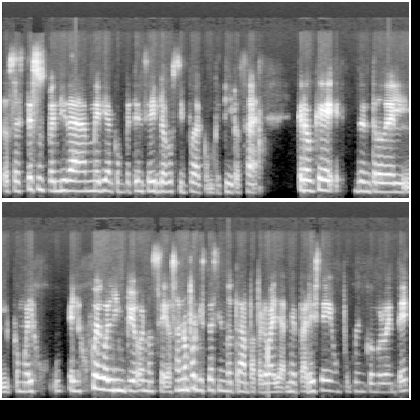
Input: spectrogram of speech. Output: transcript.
o sea, esté suspendida media competencia y luego sí pueda competir. O sea, creo que dentro del, como el, el juego limpio, no sé, o sea, no porque esté haciendo trampa, pero vaya, me parece un poco incongruente.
